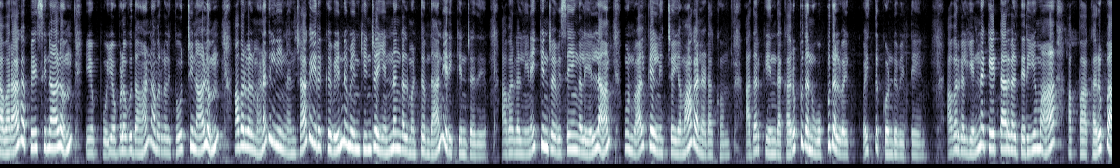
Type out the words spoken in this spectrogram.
தவறாக பேசினாலும் எப்போ எவ்வளவுதான் அவர்கள் தோற்றினாலும் அவர்கள் மனதில் நீ நன்றாக இருக்க வேண்டும் என்கின்ற எண்ணங்கள் மட்டும்தான் இருக்கின்றது. அவர்கள் நினைக்கின்ற விஷயங்கள் எல்லாம் உன் வாழ்க்கையில் நிச்சயமாக நடக்கும். அதற்கு இந்த கருப்புதன் ஒப்புதல் வை வைத்து கொண்டு விட்டேன். அவர்கள் என்ன கேட்டார்கள் தெரியுமா? அப்பா கருப்பா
